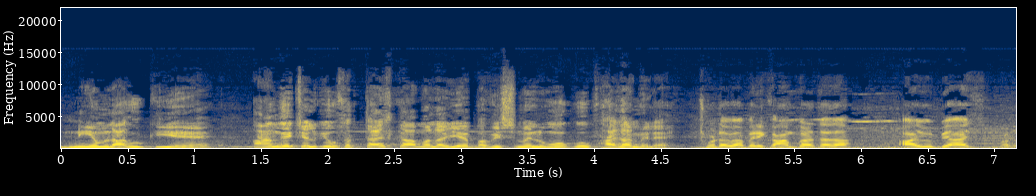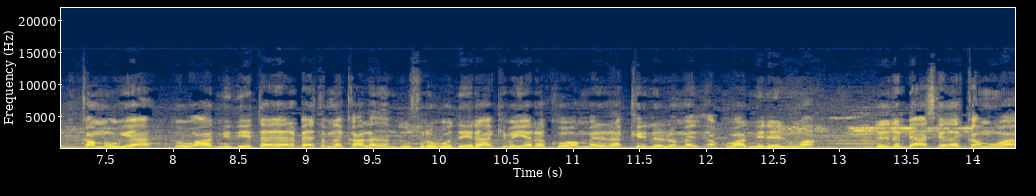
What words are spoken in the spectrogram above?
नियम लागू किए हैं आगे चल के हो सकता है इसका मतलब यह भविष्य में लोगों को फ़ायदा मिले। छोटा व्यापारी काम करता था आज वो ब्याज कम हो गया तो आदमी देता जा रहा है पैसा मतलब काला धन दूसरों को दे रहा है कि भैया रखो मेरे रख के ले लो मैं अखबार में ले लूँगा। तो इसलिए ब्याज का दर कम हुआ?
